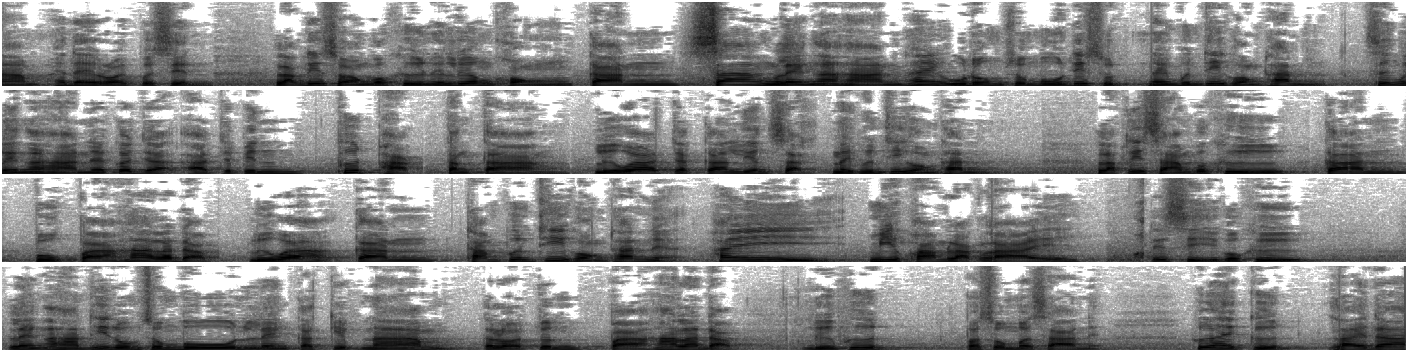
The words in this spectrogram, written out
น้ำให้ได้ร้อยเปอร์เซ็นต์หลักที่สองก็คือในเรื่องของการสร้างแหล่งอาหารให้อุดมสมบูรณ์ที่สุดในพื้นที่ของท่าน ซึ่งแหล่งอาหารเนี่ยก็จะอาจจะเป็นพืชผักต่างๆหรือว่าจากการเลี้ยงสัตว์ในพื้นที่ของท่าน หลักที่ 3 ก็คือการปลูกป่า 5 ระดับ หรือว่าการทำพื้นที่ของท่านเนี่ยให้มีความหลากหลายที่4ก็คือ แหล่งอาหารที่อุดมสมบูรณ์แหล่งกักเก็บน้ำตลอดจนป่า 5 ระดับ หรือพืชผสมผสานเนี่ยเพื่อให้เกิดรายได้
